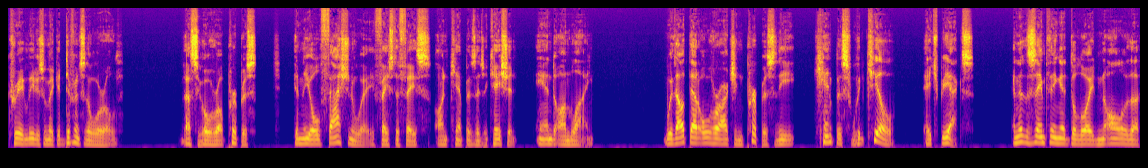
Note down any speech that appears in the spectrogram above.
create leaders who make a difference in the world. That's the overall purpose in the old fashioned way, face to face, on campus education, and online. Without that overarching purpose, the campus would kill HBX. And then the same thing at Deloitte and all of the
